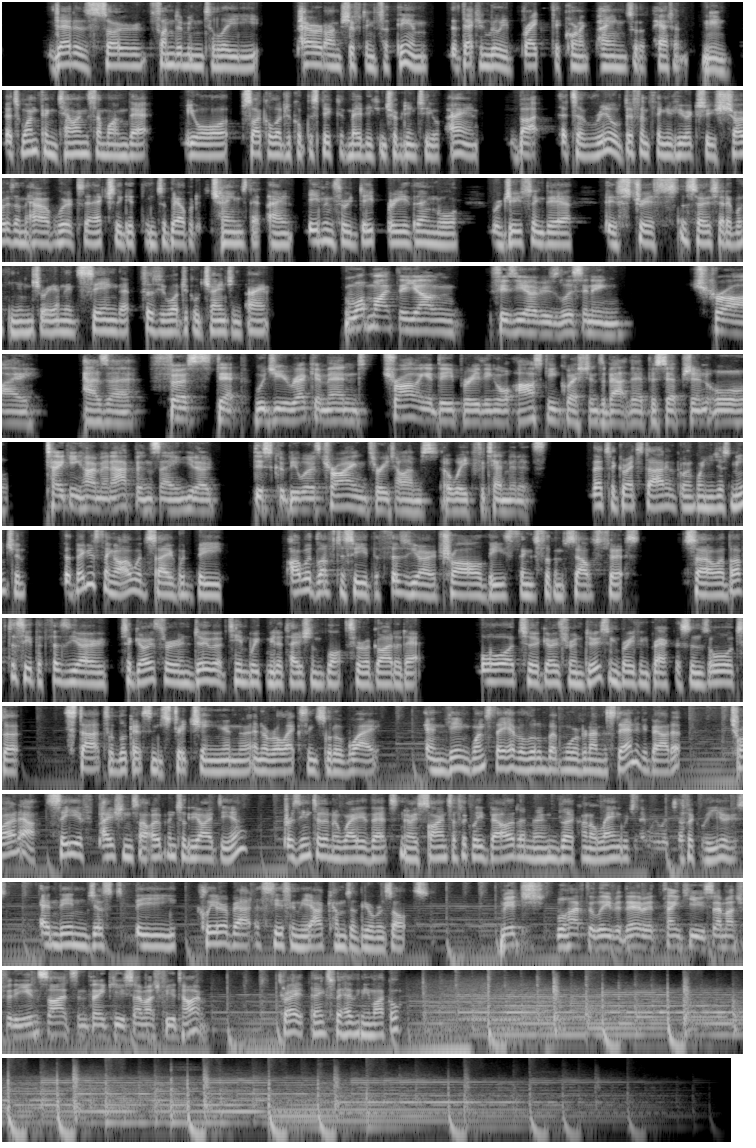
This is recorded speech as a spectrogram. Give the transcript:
that is so fundamentally paradigm shifting for them that that can really break the chronic pain sort of pattern. Mm. It's one thing telling someone that your psychological perspective may be contributing to your pain. But it's a real different thing if you actually show them how it works and actually get them to be able to change that pain, even through deep breathing or reducing their, their stress associated with the injury and then seeing that physiological change in pain. What might the young physio who's listening try as a first step? Would you recommend trialing a deep breathing or asking questions about their perception or taking home an app and saying, you know, this could be worth trying three times a week for 10 minutes. That's a great starting point when you just mentioned. The biggest thing I would say would be I would love to see the physio trial these things for themselves first. So I'd love to see the physio to go through and do a 10 week meditation block through a guided app, or to go through and do some breathing practices, or to start to look at some stretching in in a relaxing sort of way. And then once they have a little bit more of an understanding about it, try it out. See if patients are open to the idea presented in a way that's you know scientifically valid and in the kind of language that we would typically use and then just be clear about assessing the outcomes of your results. Mitch we'll have to leave it there but thank you so much for the insights and thank you so much for your time. Great. Thanks for having me michael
